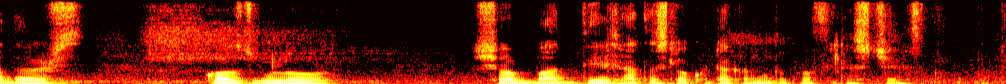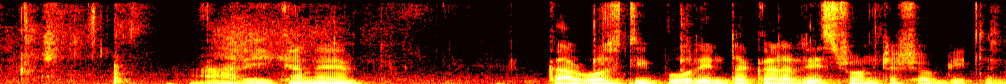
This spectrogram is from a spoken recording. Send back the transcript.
আদার্স কস্টগুলো সব বাদ দিয়ে সাতাশ লক্ষ টাকার মতো প্রফিট আসছে। আর এইখানে কারওয়াশ ডিপো রেন্টাকার আর রেস্টুরেন্টের সব ডিটেল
